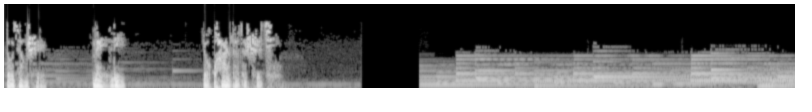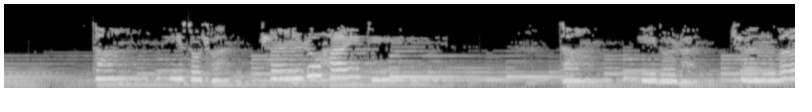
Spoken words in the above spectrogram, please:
都将是美丽又快乐的事情。当一艘船沉入海底，当一个人。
